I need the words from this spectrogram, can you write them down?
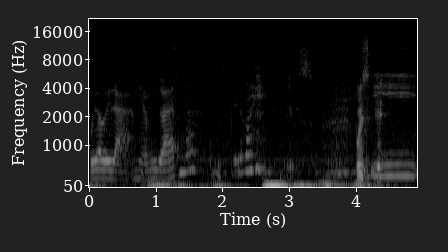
voy a ver a mi amiga Asma, espero. Eso. Pues eh, Y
